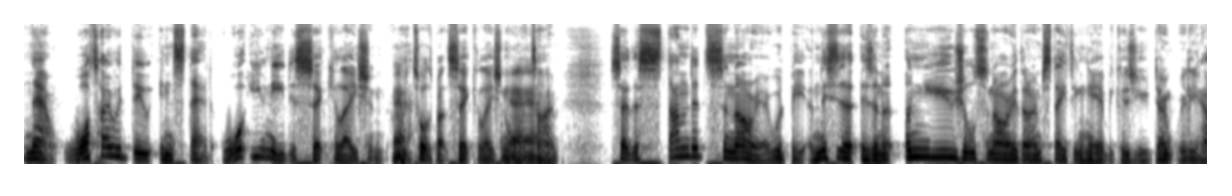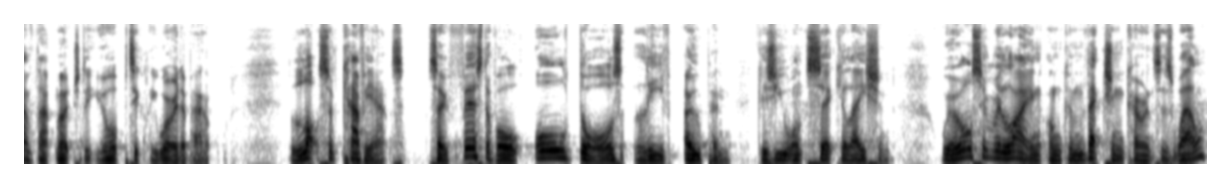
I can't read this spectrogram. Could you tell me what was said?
Now, what I would do instead, what you need is circulation. And Yeah. we've talked about circulation all Yeah, the yeah. time. So the standard scenario would be, and this is, a, is an unusual scenario that I'm stating here because you don't really have that much that you're particularly worried about. Lots of caveats. So first of all, all doors leave open because you want circulation. We're also relying on convection currents as well,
